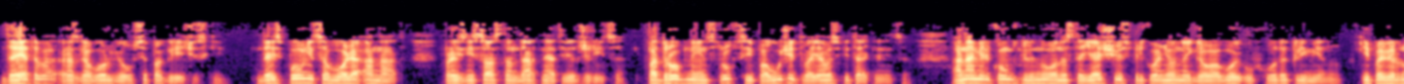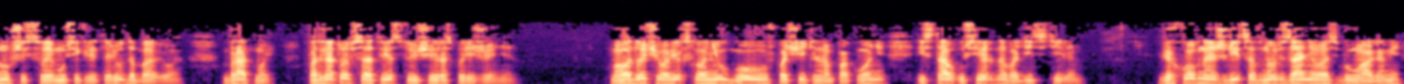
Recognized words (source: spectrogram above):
До этого разговор велся по-гречески. «Да исполнится воля Анат», — произнесла стандартный ответ жрица. «Подробные инструкции получит твоя воспитательница». Она мельком взглянула на стоящую с преклоненной головой у входа Климену и, повернувшись к своему секретарю, добавила, «Брат мой, подготовь соответствующие распоряжения». Молодой человек склонил голову в почтительном поклоне и стал усердно водить стилем. Верховная жрица вновь занялась бумагами,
